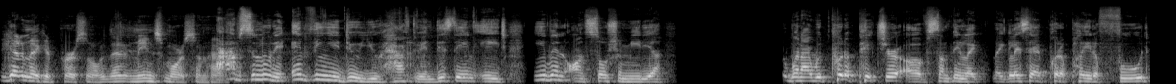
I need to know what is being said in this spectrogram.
You got to make it personal. Then it means more somehow. Absolutely. Anything you do, you have to. In this day and age, even on social media, when I would put a picture of something like, like let's say I put a plate of food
